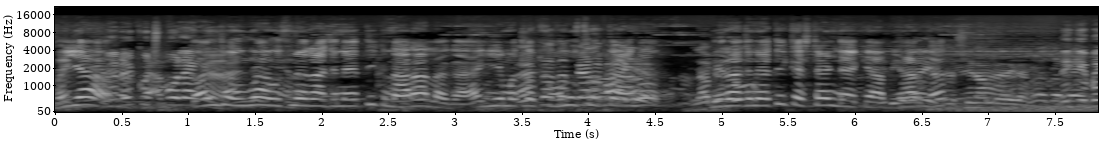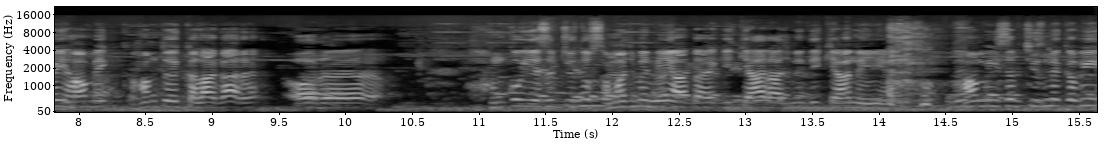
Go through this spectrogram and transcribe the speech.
भैया कल जो हुआ है उसमें राजनीतिक नारा लगा है। ये मतलब ये राजनीतिक स्टैंड है क्या बिहार का? देखिए भाई हम एक हम तो एक कलाकार हैं और हमको ये सब चीज़ तो समझ में नहीं आता है कि क्या राजनीति क्या नहीं है। हम ये सब चीज़ में कभी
